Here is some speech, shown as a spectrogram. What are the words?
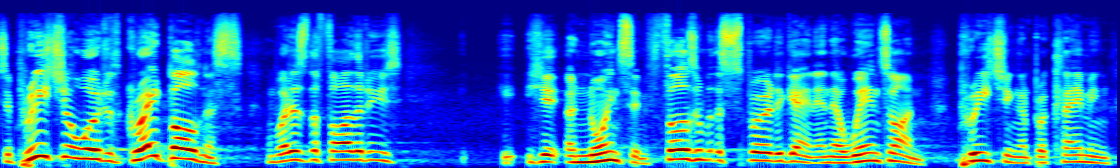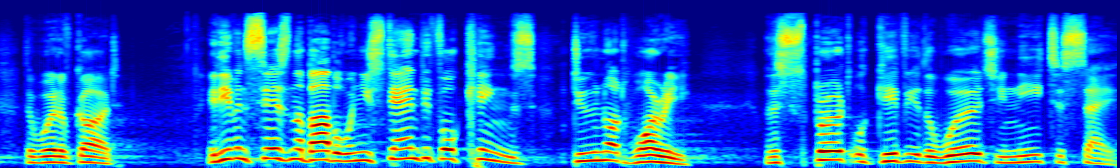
to preach your word with great boldness. And what does the Father do? He, anoints him, fills him with the Spirit again, and they went on preaching and proclaiming the word of God. It even says in the Bible, when you stand before kings, do not worry. The Spirit will give you the words you need to say.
